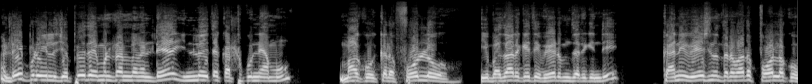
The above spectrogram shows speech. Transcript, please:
అంటే ఇప్పుడు వీళ్ళు చెప్పేది ఏమంటారంటే ఇల్లు అయితే కట్టుకున్నాము మాకు ఇక్కడ ఫోన్లు ఈ బజార్కి అయితే వేయడం జరిగింది కానీ వేసిన తర్వాత ఫోన్లకు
